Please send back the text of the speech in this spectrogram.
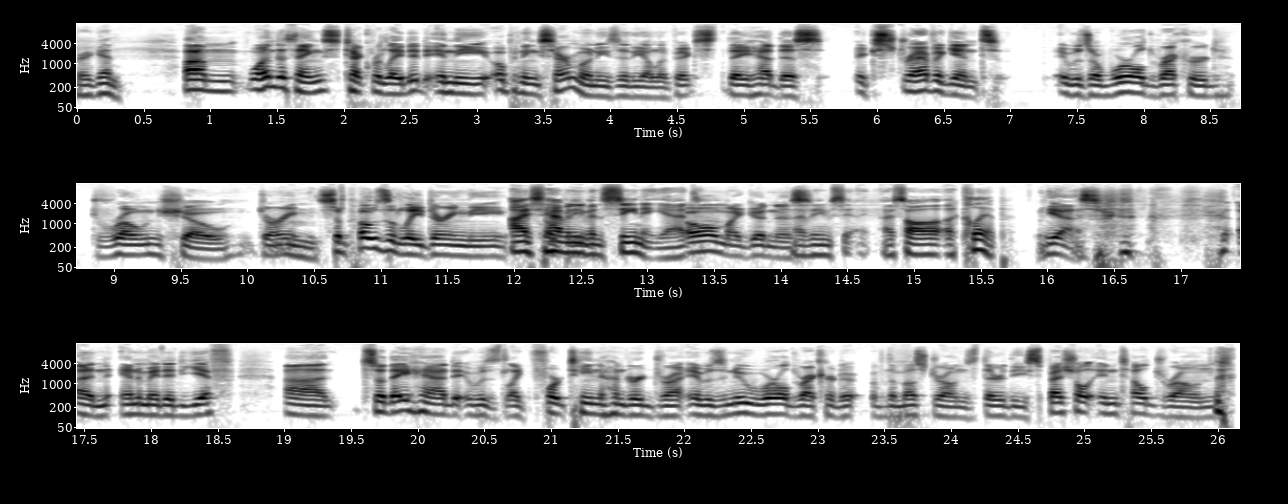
Very good. One of the things tech related in the opening ceremonies of the Olympics, they had this extravagant. It was a world record drone show during supposedly during the. I s- haven't even seen it yet. Oh my goodness! I haven't even seen, I saw a clip. Yes, an animated GIF. Uh, so they had it was like fourteen hundred. Dro- it was a new world record of the most drones. They're the special intel drones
